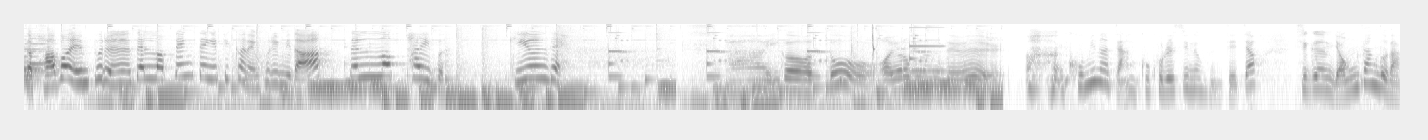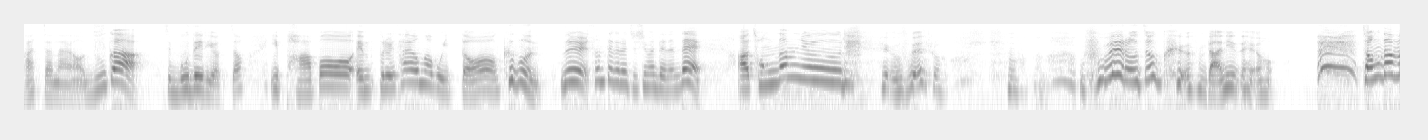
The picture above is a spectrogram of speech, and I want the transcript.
자, 바버 앰플은 셀럽 땡땡이 픽한 앰플입니다. 셀럽 파이브 기은세. 아, 이것도 어, 여러분들 고민하지 않고 고를 수 있는 문제죠. 지금 영상도 나갔잖아요. 누가 모델이었죠? 이 바버 앰플을 사용하고 있던 그분을 선택을 해주시면 되는데 아 정답률이 의외로 의외로 조금 나뉘네요. 정답은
